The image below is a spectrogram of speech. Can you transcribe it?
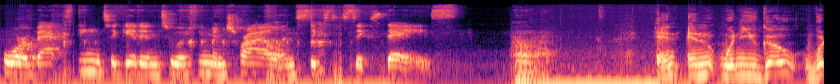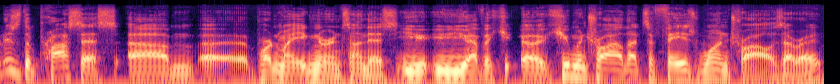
for a vaccine to get into a human trial in 66 days. Oh. And, and when you go, what is the process? Um, uh, pardon my ignorance on this. You, you have a, a, human trial, that's a phase one trial, is that right?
